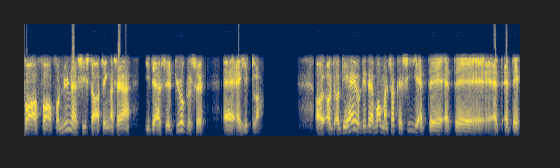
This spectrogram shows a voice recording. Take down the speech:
for, for, for nynazister og ting og sager i deres øh, dyrkelse af, af Hitler. Og, og, og det er jo det der, hvor man så kan sige, at, øh, øh, at, at, at, at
